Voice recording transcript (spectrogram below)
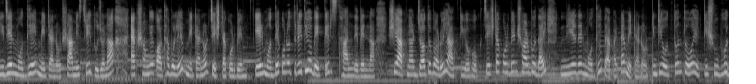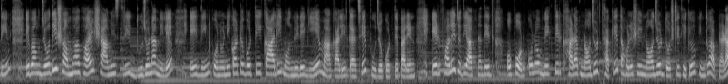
নিজের মধ্যে মেটানোর। স্বামী, স্ত্রী দুজনা একসঙ্গে কথা বলে মেটানোর চেষ্টা করবেন। এর মধ্যে কোনো তৃতীয় ব্যক্তির স্থান দেবেন না। সে আপনার যত বড়ই আত্মীয় হোক। চেষ্টা করবেন সর্বদাই নিজেদের মধ্যে ব্যাপারটা মেটানোর। দিনটি অত্যন্ত একটি শুভ দিন এবং যদি সম্ভব হয় স্বামী স্ত্রী দুজনা মিলে এই দিন কোনো নিকটবর্তী কালী মন্দিরে গিয়ে মা কালীর কাছে পুজো করতে পারেন। এর ফলে যদি আপনাদের ওপর কোনো ব্যক্তির খারাপ নজর থাকে তাহলে সেই নজর দোষটি থেকেও কিন্তু আপনারা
